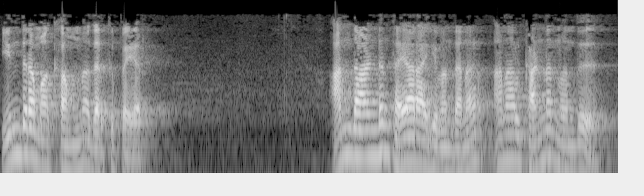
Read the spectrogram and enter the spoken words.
இந்திரமகம்னு அதற்கு பெயர். அந்த ஆண்டும் தயாராகி வந்தனர். ஆனால் கண்ணன் வந்து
